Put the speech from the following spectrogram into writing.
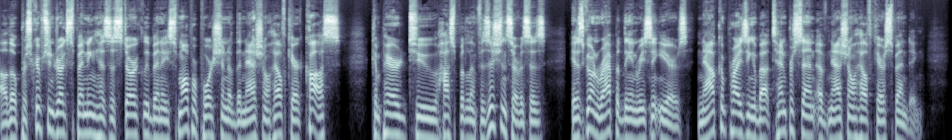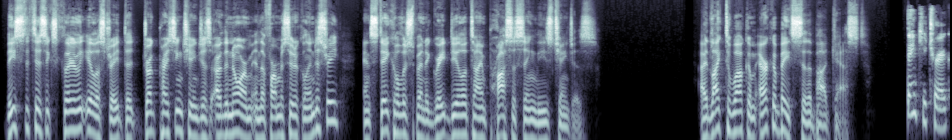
Although prescription drug spending has historically been a small proportion of the national healthcare costs compared to hospital and physician services, it has grown rapidly in recent years, now comprising about 10% of national healthcare spending. These statistics clearly illustrate that drug pricing changes are the norm in the pharmaceutical industry, and stakeholders spend a great deal of time processing these changes. I'd like to welcome Erica Bates to the podcast. Thank you, Trig.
